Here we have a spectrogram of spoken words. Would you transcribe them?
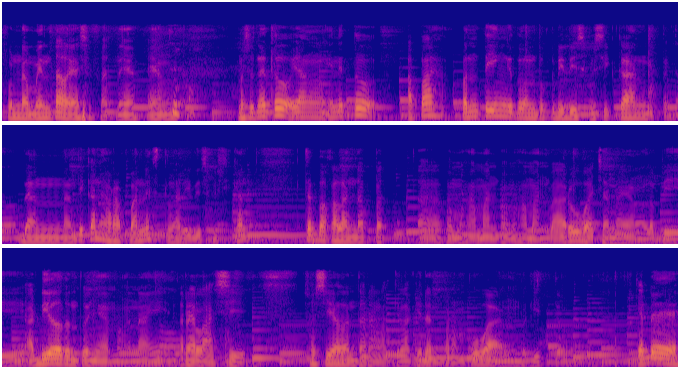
fundamental ya sifatnya, yang maksudnya tuh yang ini tuh apa penting gitu untuk didiskusikan gitu. Dan nanti kan harapannya setelah didiskusikan kita bakalan dapat eh, pemahaman-pemahaman baru, wacana yang lebih adil tentunya mengenai relasi sosial antara laki-laki dan perempuan begitu. Oke deh,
